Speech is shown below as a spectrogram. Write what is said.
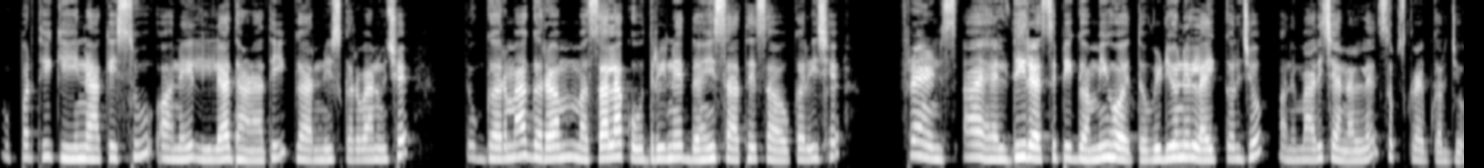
ઉપરથી ઘી નાખીશું અને લીલા ધાણાથી ગાર્નિશ કરવાનું છે. તો ગરમા ગરમ મસાલા કોદરીને દહીં સાથે સર્વ કરી છે. ફ્રેન્ડ્સ, આ હેલ્ધી રેસીપી ગમી હોય તો વિડીયોને લાઇક કરજો અને મારી ચેનલને સબસ્ક્રાઈબ કરજો.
